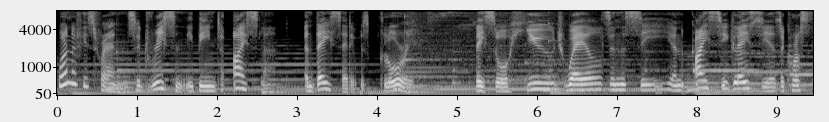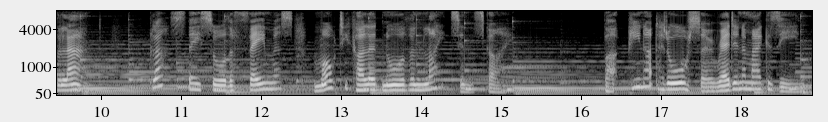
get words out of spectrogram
One of his friends had recently been to Iceland, and they said it was glorious. They saw huge whales in the sea and icy glaciers across the land. Plus, they saw the famous multicoloured northern lights in the sky. But Peanut had also read in a magazine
